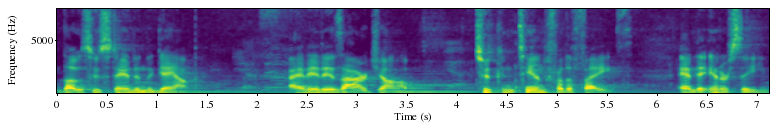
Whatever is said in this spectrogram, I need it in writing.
those who stand in the gap. And it is our job to contend for the faith and to intercede.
